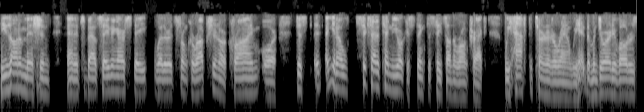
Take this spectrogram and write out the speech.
He's on a mission, and it's about saving our state, whether it's from corruption or crime or just, uh, you know, six out of 10 New Yorkers think the state's on the wrong track. We have to turn it around. We The majority of voters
